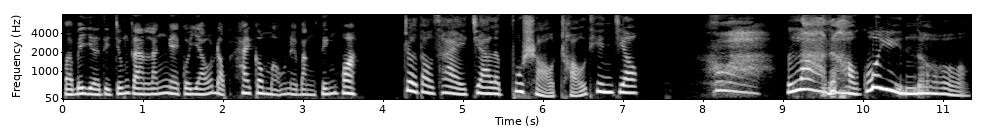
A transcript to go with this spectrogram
Và bây giờ thì chúng ta lắng nghe cô giáo đọc hai câu mẫu này bằng tiếng Hoa. 这道菜加了不少朝天椒，哇，辣的好过瘾哦！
